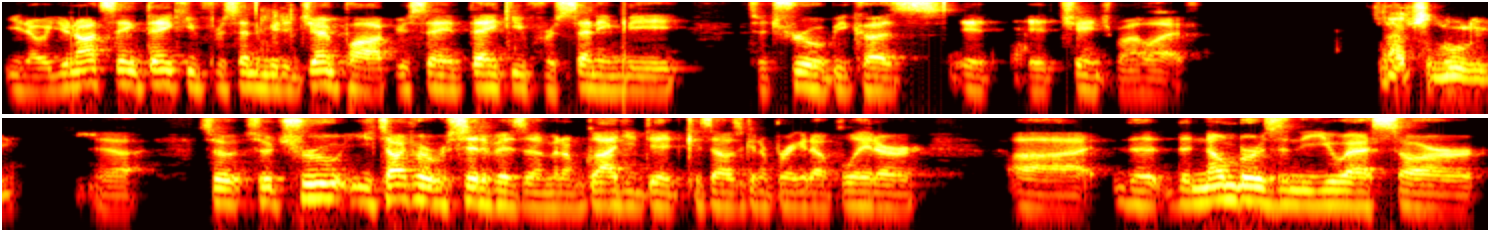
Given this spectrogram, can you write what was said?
you know, you're not saying thank you for sending me to Gen Pop, you're saying thank you for sending me to True because it it changed my life. Absolutely. Yeah. So so True, you talked about recidivism, and I'm glad you did because I was going to bring it up later. Uh, the the numbers in the U.S. are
